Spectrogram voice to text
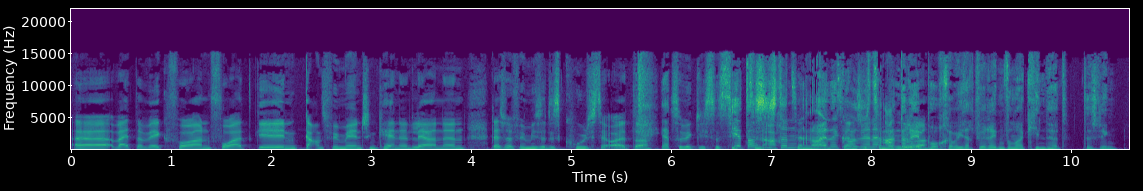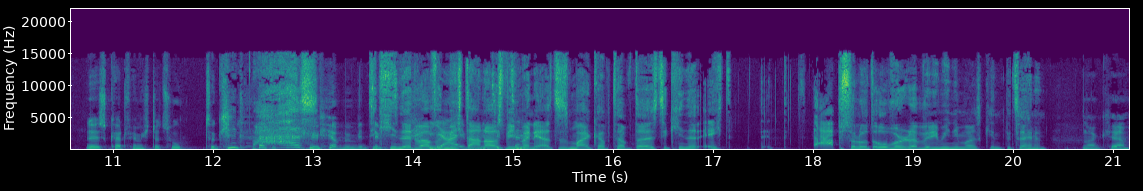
äh, weiter wegfahren, fortgehen, ganz viele Menschen kennenlernen. Das war für mich so das coolste Alter. Ja, so wirklich so 17, ja, das ist 18, dann 19. Eine, quasi eine andere Epoche, aber ich dachte, wir reden von einer Kindheit, deswegen. Das gehört für mich dazu. Zur Kindheit. Was? die Kindheit war für ja, mich dann aus, wie ich mein erstes Mal gehabt habe. Da ist die Kindheit echt absolut over. Da würde ich mich nicht mehr als Kind bezeichnen. Okay.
